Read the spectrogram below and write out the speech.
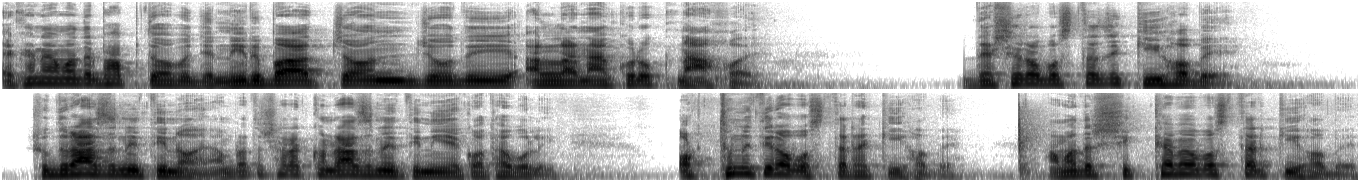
এখানে আমাদের ভাবতে হবে যে নির্বাচন যদি আল্লাহ না করুক, না হয়। দেশের অবস্থা যে কি হবে? শুধু রাজনীতি নয়, আমরা তো সারাক্ষণ রাজনীতি নিয়ে কথা বলি। অর্থনীতির অবস্থাটা কি হবে? আমাদের শিক্ষা ব্যবস্থার কি হবে?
